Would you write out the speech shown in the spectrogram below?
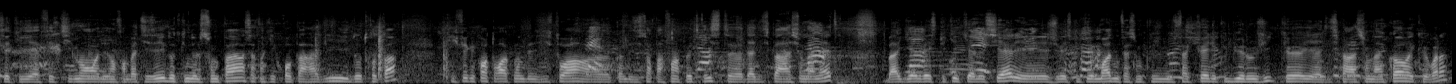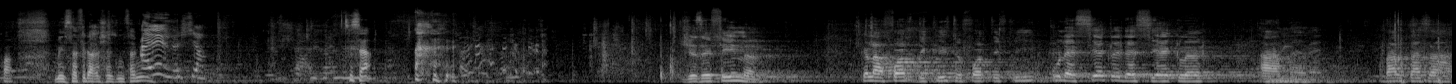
C'est qu'il y a effectivement des enfants baptisés, d'autres qui ne le sont pas, certains qui croient au paradis, d'autres pas. Ce qui fait que quand on raconte des histoires, euh, comme des histoires parfois un peu tristes, euh, de la disparition d'un être, bah, Gaël va expliquer qu'il y a le ciel et je vais expliquer moi d'une façon plus factuelle et plus biologique qu'il y a la disparition d'un corps et que voilà quoi. Mais ça fait la richesse d'une famille. Allez, le chien. C'est ça. Joséphine, que la force du Christ te fortifie pour les siècles des siècles. Amen. Balthazar,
